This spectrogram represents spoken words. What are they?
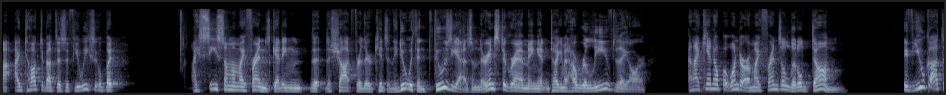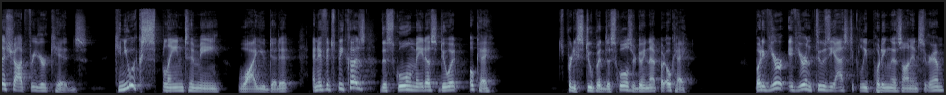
I, I talked about this a few weeks ago, but I see some of my friends getting the, the shot for their kids and they do it with enthusiasm. They're Instagramming it and talking about how relieved they are. And I can't help but wonder are my friends a little dumb? If you got the shot for your kids, can you explain to me why you did it? And if it's because the school made us do it, okay. It's pretty stupid the schools are doing that, but okay. But if you're if you're enthusiastically putting this on Instagram,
